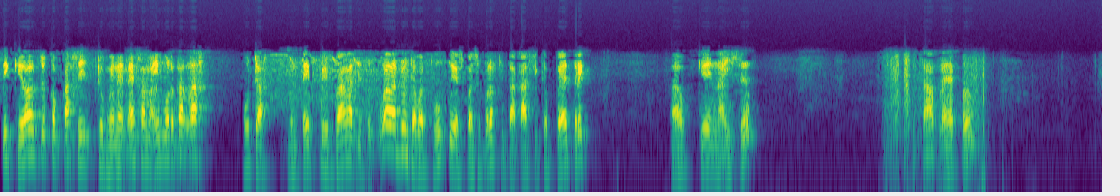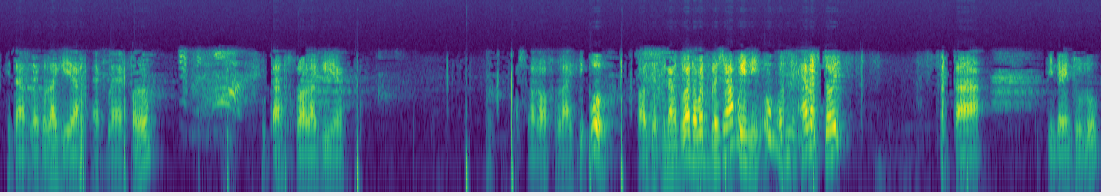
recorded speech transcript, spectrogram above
Tigreal cukup kasih dominant S sama immortal lah. Udah mentebe banget itu. Waduh dapat buku ya sebelah sebelah kita kasih ke Patrick. Oke nice. Kita up level. Kita up level lagi ya. Up level. Kita scroll lagi ya. Scroll lagi. Wow. Kalau jadi bintang dua dapat belas apa ini? Oh ini Alex coy. Kita pindahin dulu.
